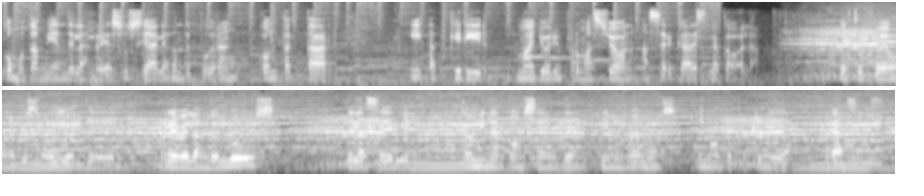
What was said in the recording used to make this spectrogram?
como también de las redes sociales donde podrán contactar y adquirir mayor información acerca de la Kabbalah. Esto fue un episodio de Revelando Luz de la serie Caminar Consciente y nos vemos en otra oportunidad. Gracias.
